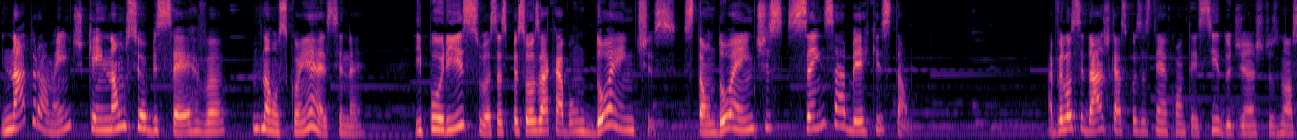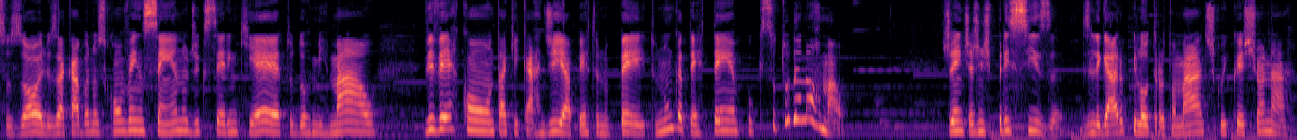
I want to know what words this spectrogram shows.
E, naturalmente, quem não se observa não os conhece, né? E por isso essas pessoas acabam doentes, estão doentes sem saber que estão. A velocidade que as coisas têm acontecido diante dos nossos olhos acaba nos convencendo de que ser inquieto, dormir mal, viver com taquicardia, aperto no peito, nunca ter tempo, que isso tudo é normal. Gente, a gente precisa desligar o piloto automático e questionar.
